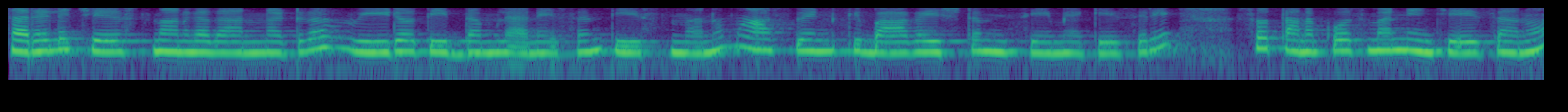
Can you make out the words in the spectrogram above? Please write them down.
సరేలే చేస్తున్నాను కదా అన్నట్టుగా వీడియో తీద్దాంలే అనేసి అని తీస్తున్నాను. మా హస్బెండ్కి బాగా ఇష్టం ఈ సేమియా కేసరి. సో తన కోసమని నేను చేశాను.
